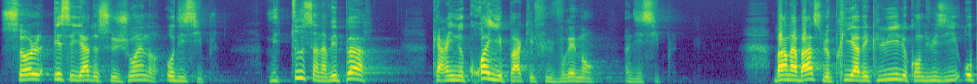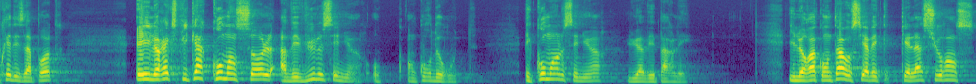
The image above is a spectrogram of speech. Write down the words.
Saul essaya de se joindre aux disciples. Mais tous en avaient peur, car ils ne croyaient pas qu'il fût vraiment un disciple. Barnabas le prit avec lui, le conduisit auprès des apôtres, et il leur expliqua comment Saul avait vu le Seigneur en cours de route, et comment le Seigneur lui avait parlé. Il leur raconta aussi avec quelle assurance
